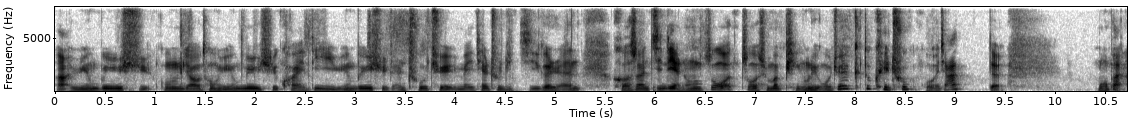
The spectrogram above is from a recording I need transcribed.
啊，允不允许公共交通？允不允许快递？允不允许人出去？每天出去几个人？核酸几点钟做？做什么频率？我觉得都可以出个国家的模板，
